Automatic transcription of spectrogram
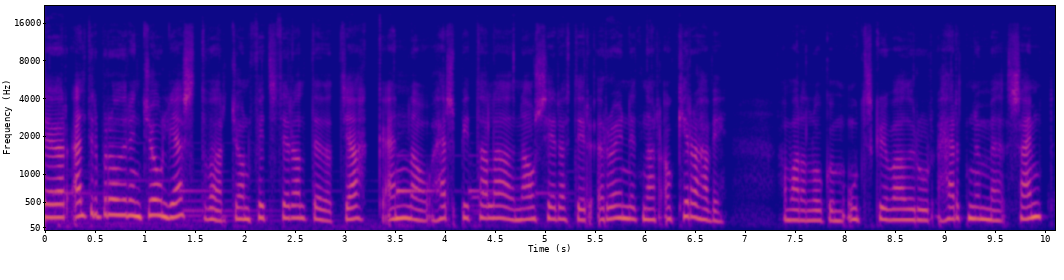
Þegar eldri bróðurinn Joe lést var John Fitzgerald eða Jack enn á herspítala að ná sér eftir raunirnar á Kirrahafi. Hann var að lókum útskrifaður úr hernum með sæmt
